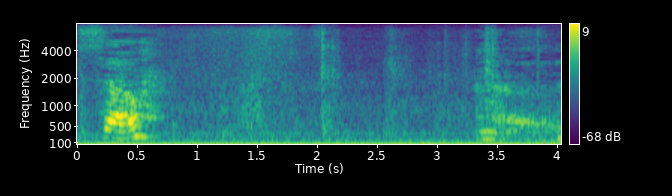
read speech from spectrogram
So, uh,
